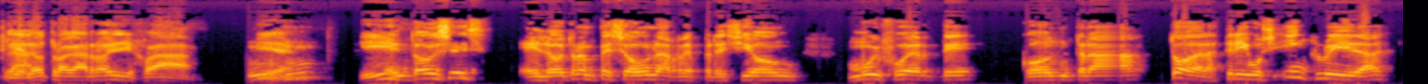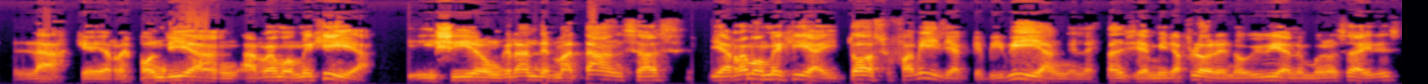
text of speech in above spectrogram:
Y el otro agarró y dijo, ah, bien. ¿Y? Entonces, el otro empezó una represión muy fuerte contra todas las tribus, incluidas las que respondían a Ramos Mejía. Hicieron grandes matanzas y a Ramos Mejía y toda su familia que vivían en la estancia de Miraflores, no vivían en Buenos Aires,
